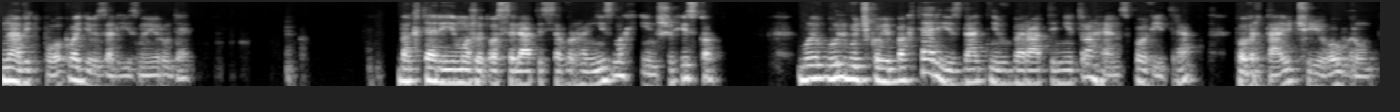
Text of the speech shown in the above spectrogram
навіть покладів залізної руди. Бактерії можуть оселятися в організмах інших істот. Бульбочкові бактерії здатні вбирати нітроген з повітря, повертаючи його в ґрунт.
